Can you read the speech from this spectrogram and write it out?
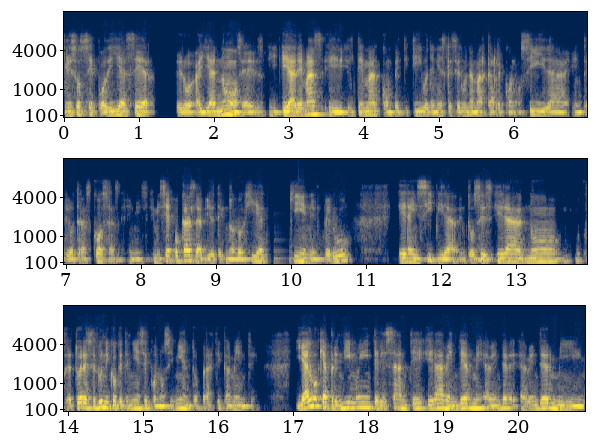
Eso se podía hacer, pero allá no, o sea, y, además eh, el tema competitivo, tenías que ser una marca reconocida, entre otras cosas. En mis, épocas la biotecnología aquí en el Perú era insípida, entonces era no, o sea, tú eres el único que tenía ese conocimiento prácticamente. Y algo que aprendí muy interesante era venderme, a vender, a vender mi,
